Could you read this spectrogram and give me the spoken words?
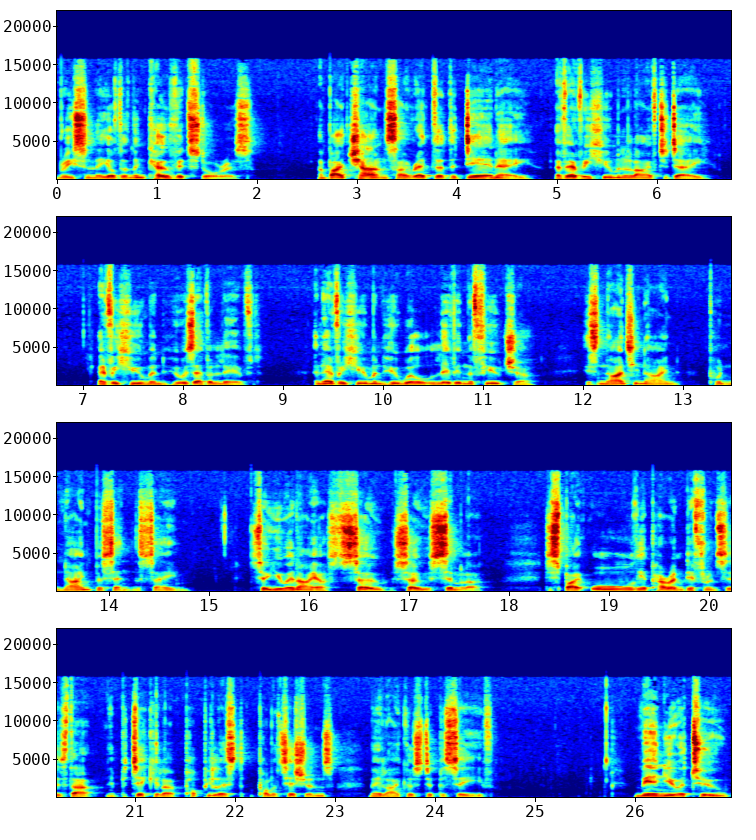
recently other than COVID stories. And by chance, I read that the DNA of every human alive today, every human who has ever lived, and every human who will live in the future is 99.9% the same. So you and I are so, so similar, despite all the apparent differences that, in particular, populist politicians may like us to perceive. Me and you are two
